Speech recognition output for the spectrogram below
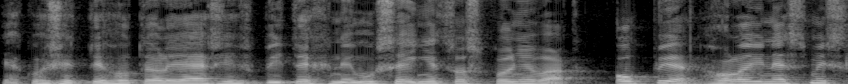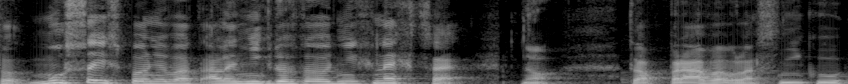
Jakože ty hoteliéři v bytech nemusí něco splňovat. Opět, holej nesmysl. Musí splňovat, ale nikdo to od nich nechce. No, ta práva vlastníků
